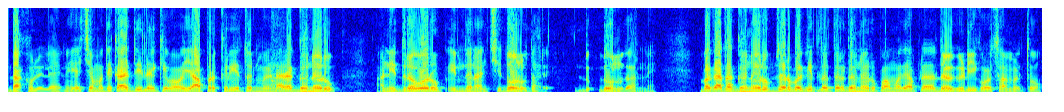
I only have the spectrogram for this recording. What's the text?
दाखवलेलं आहे. आणि याच्यामध्ये काय दिलं आहे की बाबा या प्रक्रियेतून मिळणाऱ्या घनरूप आणि द्रवरूप इंधनांची दोन उदाहरे दो- दोन उदाहरणे. बघा आता घनरूप जर बघितलं तर घनरूपामध्ये आपल्याला दगडी कोळसा मिळतो.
